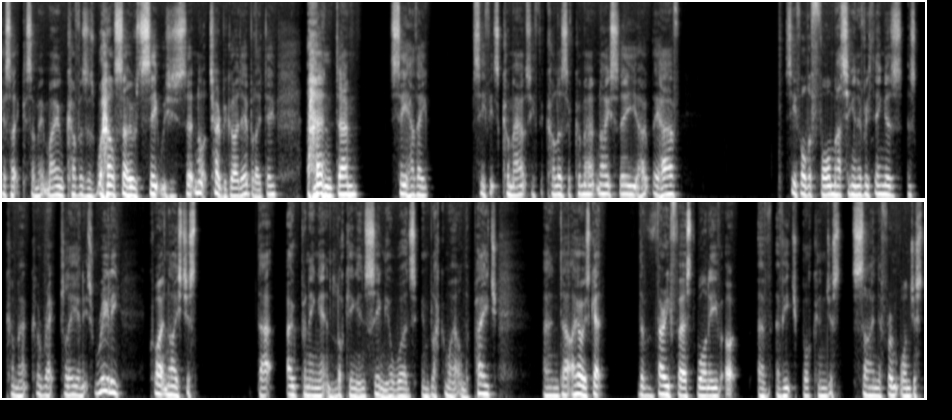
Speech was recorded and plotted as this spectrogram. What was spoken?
because I, cause I make my own covers as well. So see, which is not a terribly good idea, but I do, and um, see how they, see if it's come out, see if the colours have come out nicely. I hope they have. See if all the formatting and everything has has come out correctly, and it's really quite nice. Just that opening it and looking and seeing your words in black and white on the page. And uh, I always get the very first one uh, of, of each book and just sign the front one, just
